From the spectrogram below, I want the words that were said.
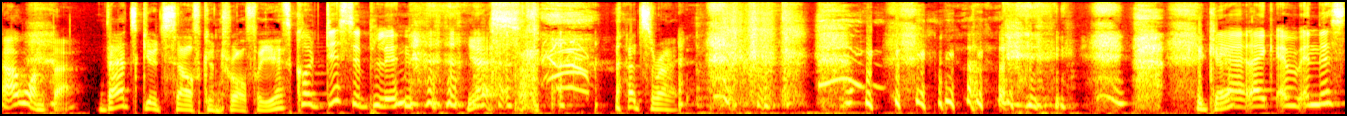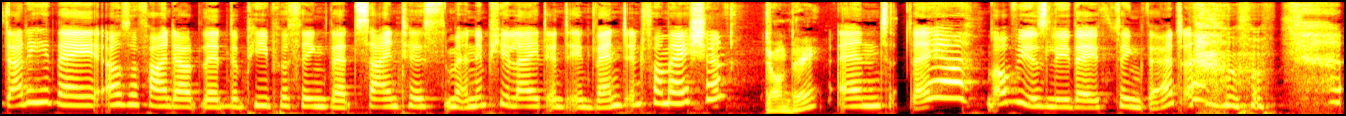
I want that. That's good self control for you. It's called discipline. Yes. That's right. okay. yeah, like um, in this study, they also found out that the people think that scientists manipulate and invent information, Don't they? and they are obviously they think that.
